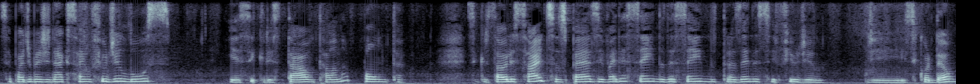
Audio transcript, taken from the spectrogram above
Você pode imaginar que sai um fio de luz e esse cristal está lá na ponta. Esse cristal ele sai dos seus pés e vai descendo, descendo, trazendo esse fio de, de esse cordão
